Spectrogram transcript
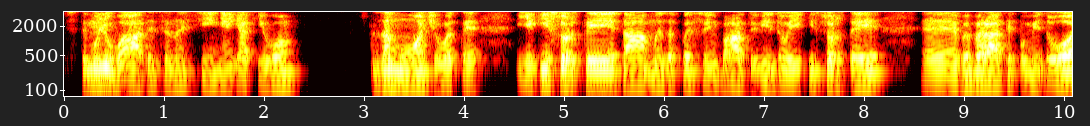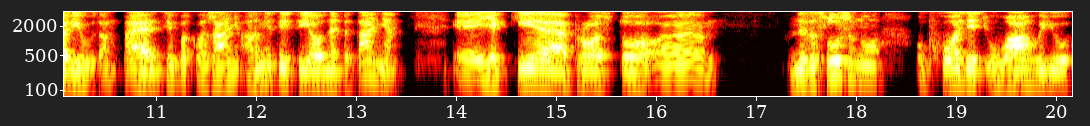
стимулювати, це насіння, як його замочувати які сорти, там ми записуємо багато відео, які сорти е, вибирати помідорів, там, перців, баклажанів. Але мені здається, є одне питання, е, яке просто е, незаслужено обходять увагою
